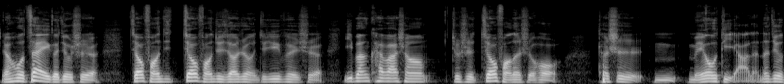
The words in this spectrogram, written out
然后再一个就是交房交房就交证，就意味着是一般开发商就是交房的时候，他是嗯没有抵押的，那就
